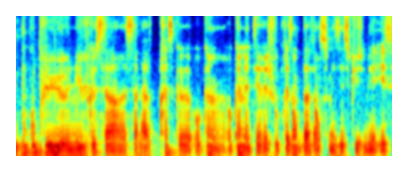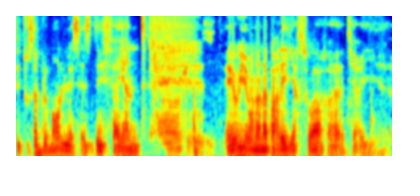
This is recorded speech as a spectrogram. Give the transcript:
beaucoup plus euh, nul que ça. Ça n'a presque aucun, aucun intérêt. Je vous présente d'avance mes excuses, mais c'est tout simplement l'USS Defiant. Ah. Et oui, on en a parlé hier soir, euh, Thierry. Euh,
